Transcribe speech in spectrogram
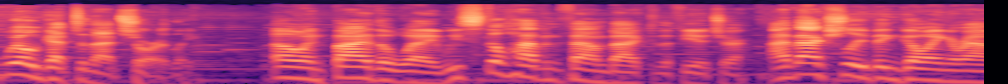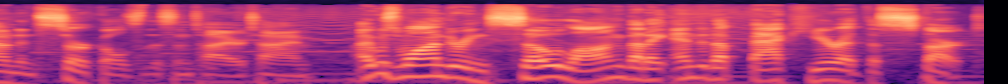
We'll get to that shortly. Oh, and by the way, we still haven't found Back to the Future. I've actually been going around in circles this entire time. I was wandering so long that I ended up back here at the start.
